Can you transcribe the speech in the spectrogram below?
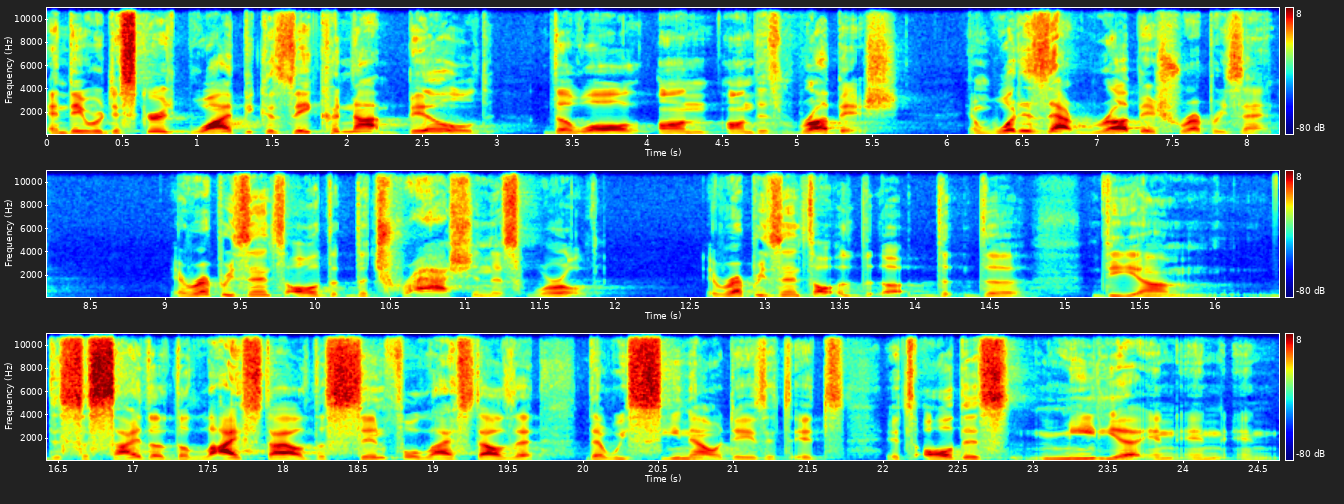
And they were discouraged. Why? Because they could not build the wall on, on this rubbish. And what does that rubbish represent? It represents all the, the trash in this world. It represents all the, uh, the, the, the, um, the society, the, the lifestyle, the sinful lifestyles that, that we see nowadays. It's, it's, it's all this media and, and, and,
